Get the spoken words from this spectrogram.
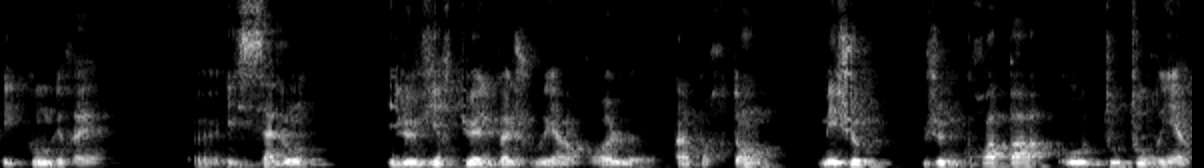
et congrès euh, et salons. Et le virtuel va jouer un rôle important. Mais je, je ne crois pas au tout ou rien.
